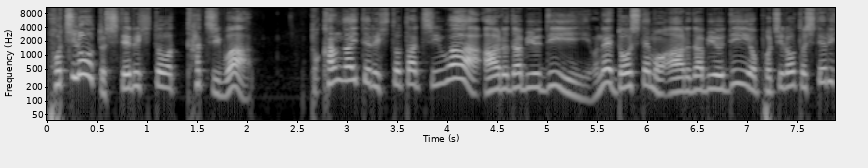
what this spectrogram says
ポチろうとしてる人たちは、と考えてる人たちは RWD をね、どうしても RWD をポチろうとしてる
